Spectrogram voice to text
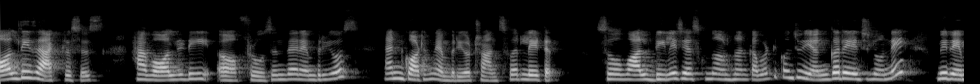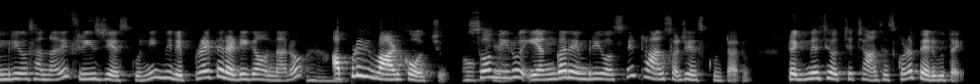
all these actresses have already frozen their embryos and got an embryo transfer later so వాళ్ళు డిలే చేసుకుందాం అంటున్నారు కాబట్టి కొంచెం యంగర్ ఏజ్లోనే మీరు ఎంబ్రియోస్ అన్నది ఫ్రీజ్ చేసుకుని మీరు ఎప్పుడైతే రెడీగా ఉన్నారో అప్పుడు ఇవి వాడుకోవచ్చు. సో. మీరు యంగర్ ఎంబ్రియోస్ని ట్రాన్స్ఫర్ చేసుకుంటారు. ప్రెగ్నెన్సీ వచ్చే ఛాన్సెస్ కూడా పెరుగుతాయి.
